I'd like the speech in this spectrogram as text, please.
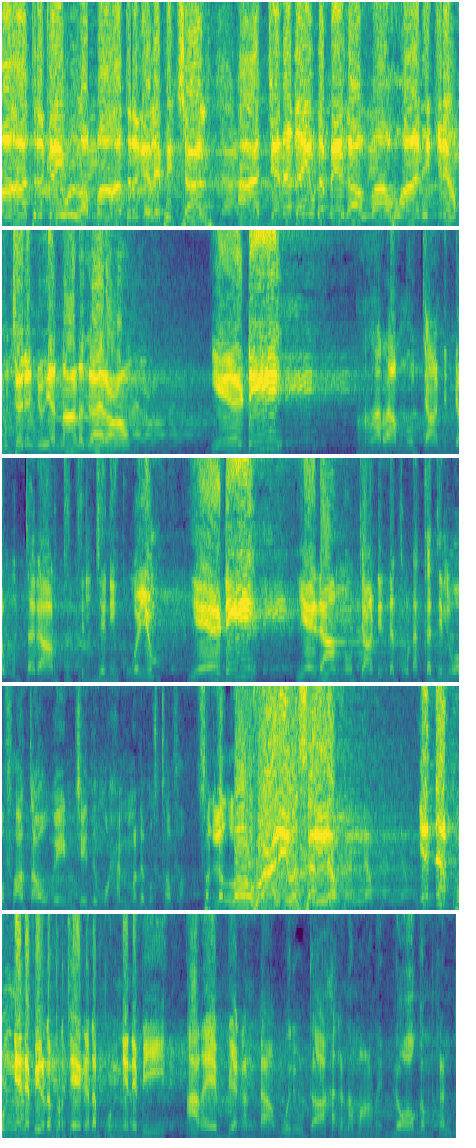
മാതൃകയുള്ള മാതൃക ലഭിച്ചാൽ ആ ജനതയുടെ മേൽ അള്ളാഹു അനുഗ്രഹം ചൊരിഞ്ഞു എന്നാണ് കാരണം. ആറാം നൂറ്റാണ്ടിന്റെ ഉത്തരാർത്ഥത്തിൽ ജനിക്കുകയും എ ഡി ഏഴാം നൂറ്റാണ്ടിന്റെ തുടക്കത്തിൽ വഫാത്താവുകയും ചെയ്തു മുഹമ്മദ് മുസ്തഫ സല്ലല്ലാഹു അലൈഹി വസല്ലം. എന്താ പുണ്യനബിയുടെ പ്രത്യേകത? പുണ്യനബി അറേബ്യ കണ്ട ഒരു ഉദാഹരണമാണ്. ലോകം കണ്ട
